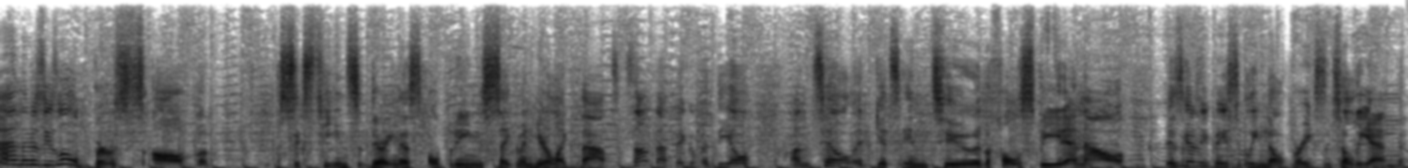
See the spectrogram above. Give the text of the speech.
And there's these little bursts of 16ths during this opening segment here like that. It's not that big of a deal until it gets into the full speed, and now there's gonna be basically no breaks until the end.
